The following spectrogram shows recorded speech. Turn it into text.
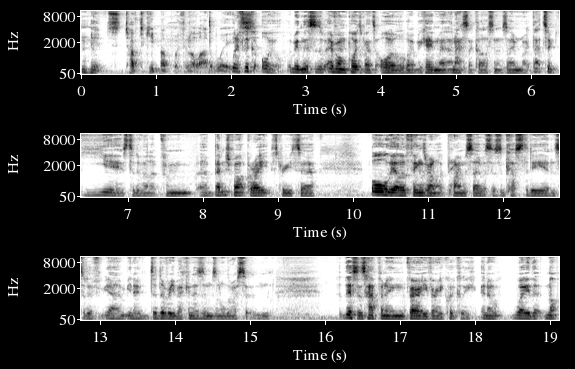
it's tough to keep up with in a lot of ways. Well, if you look at oil, I mean, this is everyone points back to oil when it became an asset class in its own right. That took years to develop, from a benchmark rate through to all the other things around like prime services and custody and sort of yeah, you know delivery mechanisms and all the rest of it. And this is happening very very quickly in a way that not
